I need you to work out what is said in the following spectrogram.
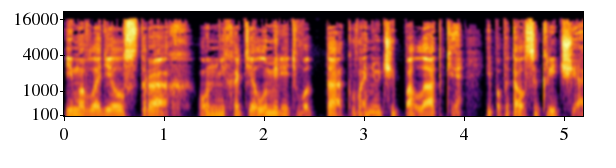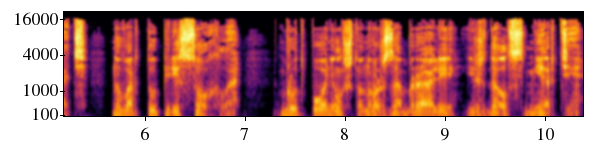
Им овладел страх. Он не хотел умереть вот так, в вонючей палатке, и попытался кричать, но во рту пересохло. Брут понял, что нож забрали, и ждал смерти.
